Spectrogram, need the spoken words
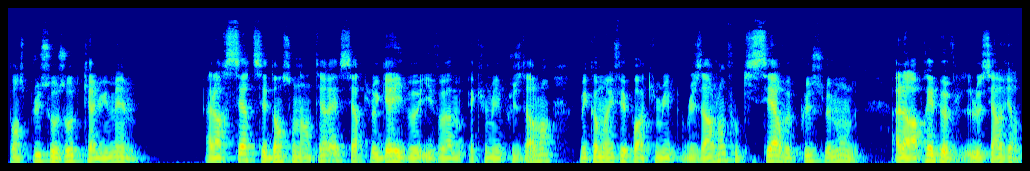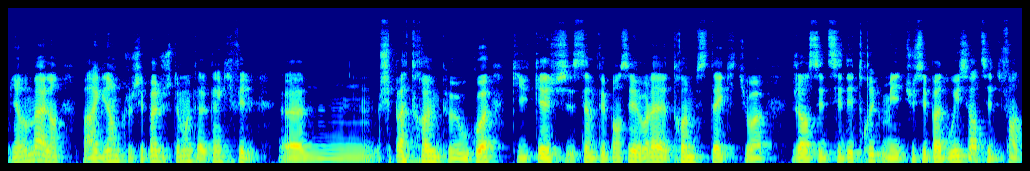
pense plus aux autres qu'à lui-même. Alors certes, c'est dans son intérêt, certes, le gars, il veut, il veut accumuler plus d'argent, mais comment il fait pour accumuler plus d'argent? Il faut qu'il serve plus le monde. Alors après, ils peuvent le servir bien ou mal. Hein. Par exemple, je sais pas, justement, quelqu'un qui fait, euh, je sais pas, Trump ou quoi, qui, ça me fait penser, voilà, Trump steak, tu vois. Genre, c'est des trucs, mais tu sais pas d'où ils sortent. Enfin,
